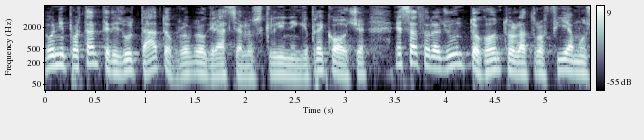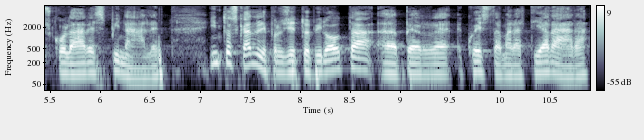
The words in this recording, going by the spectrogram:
Un importante risultato, proprio grazie allo screening precoce, è stato raggiunto contro l'atrofia muscolare spinale. In Toscana il progetto pilota eh, per questa malattia rara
